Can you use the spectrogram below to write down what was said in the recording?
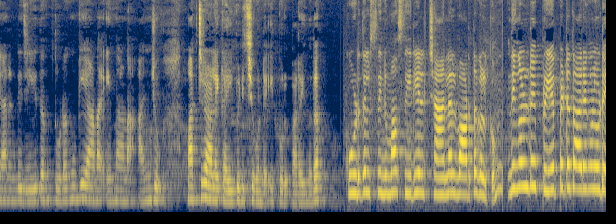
ഞാൻ എന്റെ ജീവിതം തുടങ്ങുകയാണ് എന്നാണ് അഞ്ജു മറ്റൊരാളെ കൈപിടിച്ചുകൊണ്ട് ഇപ്പോൾ പറയുന്നത്. കൂടുതൽ സിനിമ സീരിയൽ ചാനൽ വാർത്തകൾക്കും നിങ്ങളുടെ പ്രിയപ്പെട്ട താരങ്ങളുടെ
